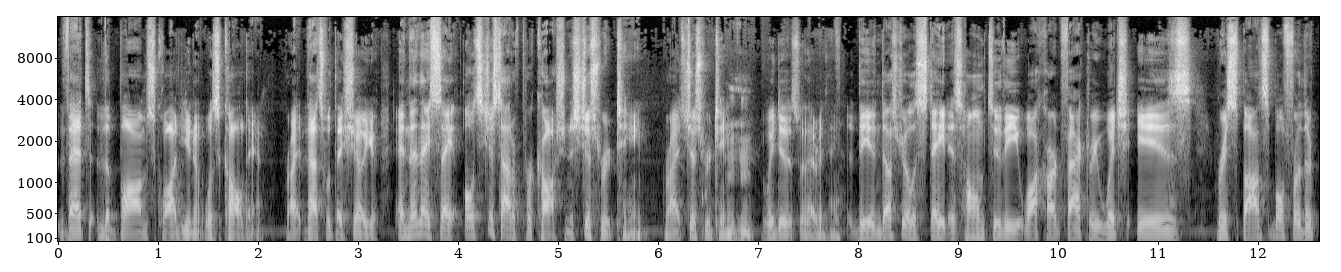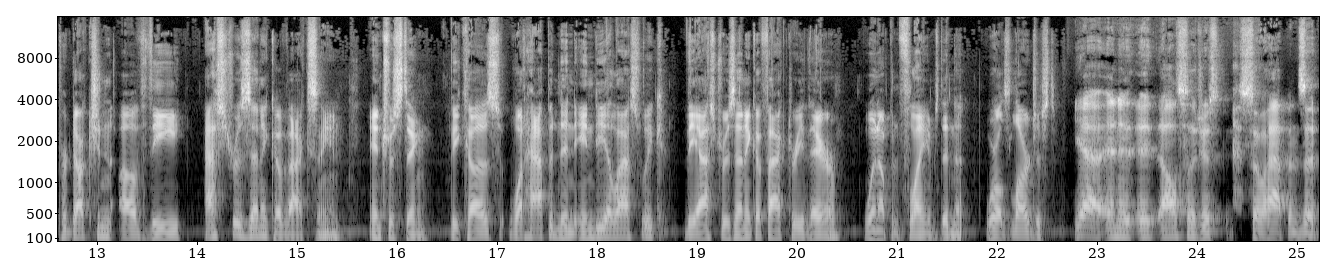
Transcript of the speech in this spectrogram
that the bomb squad unit was called in, right? That's what they show you. And then they say, oh, it's just out of precaution. It's just routine, right? It's just routine. Mm-hmm. We do this with everything. The industrial estate is home to the Wockhardt factory, which is responsible for the production of the AstraZeneca vaccine. Interesting, because what happened in India last week, the AstraZeneca factory there went up in flames, didn't it? World's largest. Yeah, and it, it also just so happens that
